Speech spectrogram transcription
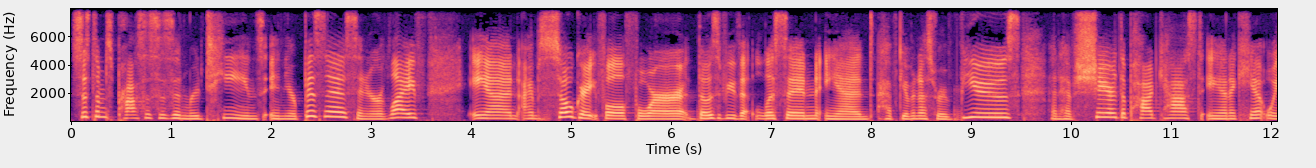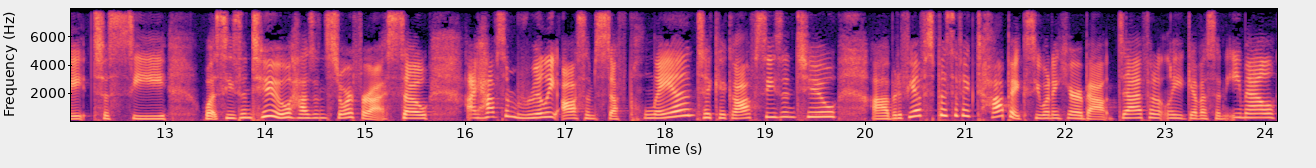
systems, processes, and routines in your business and your life. And I'm so grateful for those of you that listen and have given us reviews and have shared the podcast. And I can't wait to see what season two has in store for us. So I have some really awesome stuff planned to kick off season two. Uh, but if you have specific topics you want to hear about, definitely give us an email.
